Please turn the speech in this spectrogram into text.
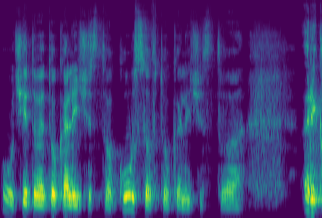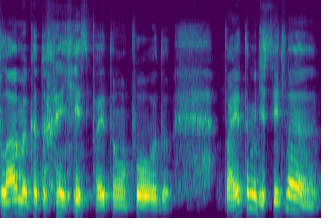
учитывая то количество курсов, то количество рекламы, которая есть по этому поводу. Поэтому действительно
